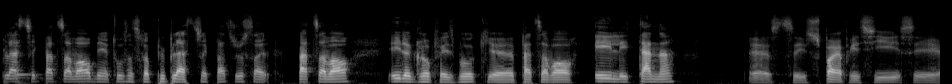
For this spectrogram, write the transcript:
Plastique Pat Savard. Bientôt, ça sera plus Plastique Pat, juste Pat Savard. Et le groupe Facebook euh, Pat Savard et les Tannants. Euh, c'est super apprécié. C'est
